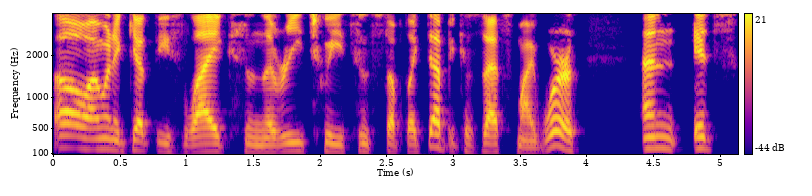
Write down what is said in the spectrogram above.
oh, I want to get these likes and the retweets and stuff like that because that's my worth. And it's,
